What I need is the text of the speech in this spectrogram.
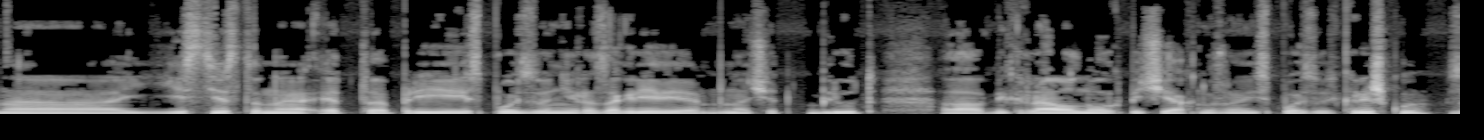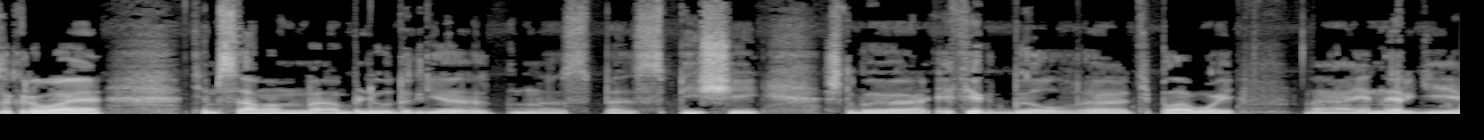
А, естественно, это при использовании разогреве значит, блюд а, в микроволновых печах нужно использовать крышку, закрывая тем самым блюдо, где с, с пищей, чтобы эффект был э, тепловой энергии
